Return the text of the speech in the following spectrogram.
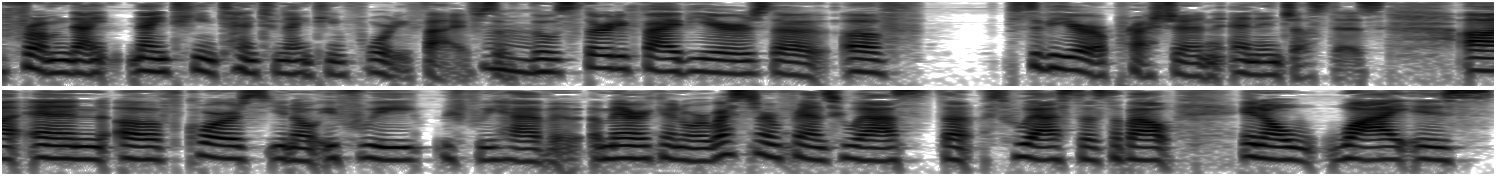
from ni- 1910 to 1945. So Hmm. those 35 years uh, of severe oppression and injustice. Uh, and of course, you know, if we if we have American or Western friends who asked us, who asked us about, you know, why is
